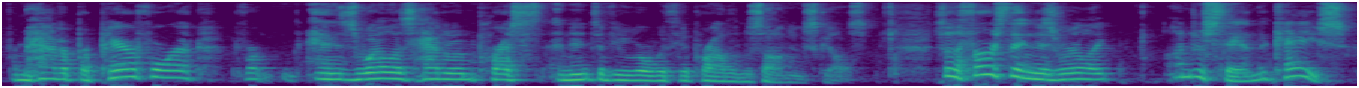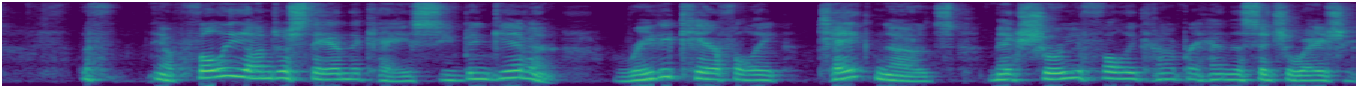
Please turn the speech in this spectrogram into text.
from how to prepare for it, for, as well as how to impress an interviewer with your problem solving skills. So, the first thing is really understand the case. The, you know, fully understand the case you've been given. Read it carefully, take notes, make sure you fully comprehend the situation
